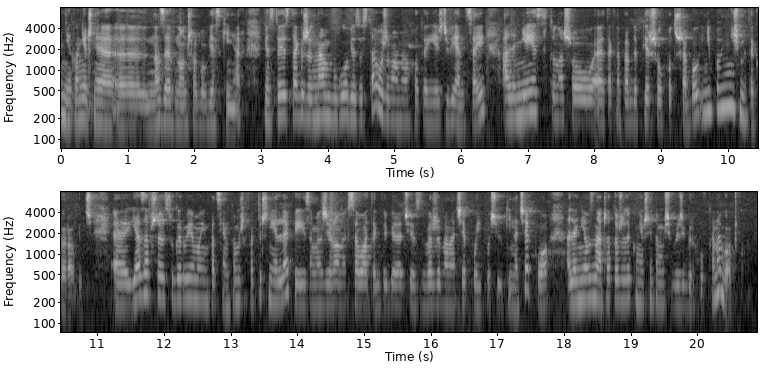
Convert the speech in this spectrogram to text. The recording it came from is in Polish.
Niekoniecznie e, na zewnątrz albo w jaskiniach. Więc to jest tak, że nam w głowie zostało, że mamy ochotę jeść więcej, ale nie jest to naszą e, tak naprawdę pierwszą potrzebą i nie powinniśmy tego robić. E, Ja zawsze sugeruję moim pacjentom, że faktycznie lepiej zamiast zielonych sałatek wybierać jest warzywa na ciepło i posiłki na ciepło, ale nie oznacza to, że koniecznie to musi być grochówka na boczku.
